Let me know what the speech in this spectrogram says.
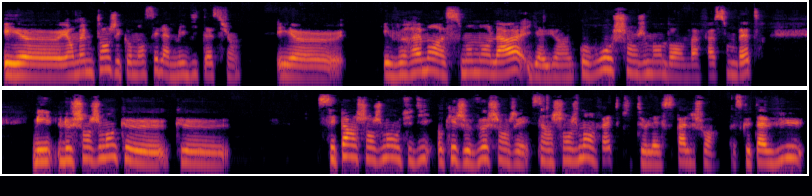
Et, et, en même temps, j'ai commencé la méditation. Et, et vraiment, à ce moment-là, il y a eu un gros changement dans ma façon d'être mais le changement que, que c'est pas un changement où tu dis, OK, je veux changer. C'est un changement, en fait, qui te laisse pas le choix. Parce que tu as vu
